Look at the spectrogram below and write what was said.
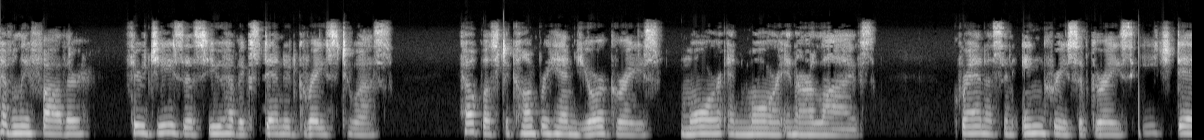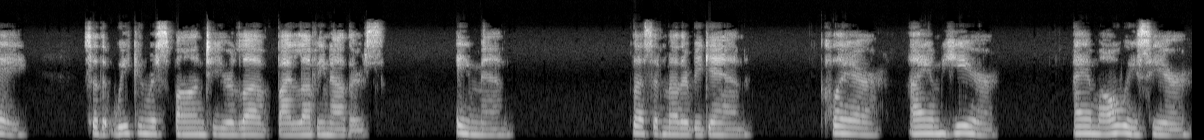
Heavenly Father, through Jesus you have extended grace to us. Help us to comprehend your grace more and more in our lives. Grant us an increase of grace each day so that we can respond to your love by loving others. Amen. Blessed Mother began, Clare, I am here. I am always here.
